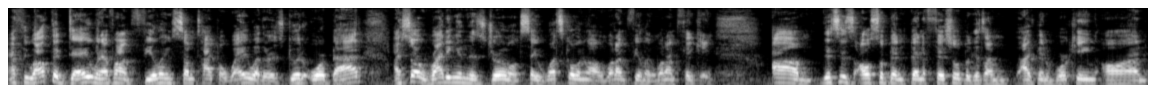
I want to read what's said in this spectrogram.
And throughout the day, whenever I'm feeling some type of way, whether it's good or bad, I start writing in this journal and say what's going on, what I'm feeling, what I'm thinking. Um, this has also been beneficial because I'm, I've been working on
